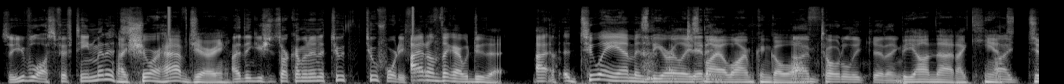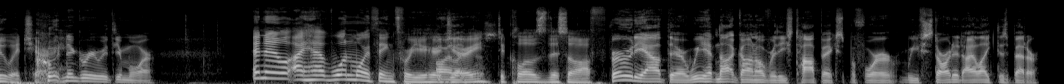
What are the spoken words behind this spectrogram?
So you've lost 15 minutes. I sure have, Jerry. I think you should start coming in at 2 2:45. I don't think I would do that. I, uh 2 a.m. is the earliest my alarm can go off. I'm totally kidding. Beyond that, I can't I do it, Jerry. Couldn't agree with you more. And now I have one more thing for you here, Oh, I like Jerry, this. to close this off. For everybody out there, we have not gone over these topics before we've started. I like this better.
